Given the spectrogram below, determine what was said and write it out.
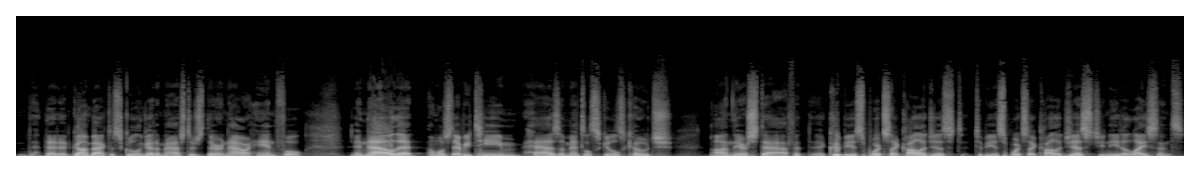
that had gone back to school and got a master's. There are now a handful and now that almost every team has a mental skills coach on their staff, it, it could be a sports psychologist. To be a sports psychologist, you need a license.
